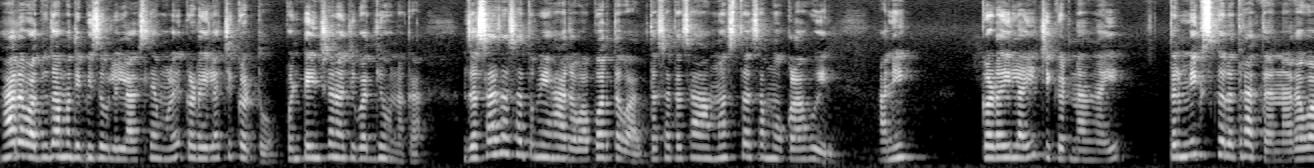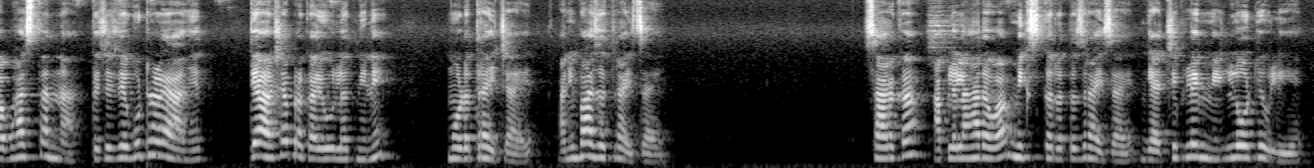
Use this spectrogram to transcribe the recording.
हा रवा दुधामध्ये भिजवलेला असल्यामुळे कढईला चिकटतो पण टेन्शन अजिबात घेऊ नका. जसा जसा तुम्ही हा रवा परतवाल तसा तसा हा मस्त असा मोकळा होईल आणि कढईलाही चिकटणार नाही. तर मिक्स करत राहताना रवा भाजताना त्याचे जे गुठळ्या आहेत त्या अशा प्रकारे उलटणीने मोडत राहायच्या आहेत आणि भाजत राहायचं आहे. सारखा आपल्याला हा रवा मिक्स करतच राहायचा आहे. गॅसची फ्लेम मी लो ठेवली आहे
